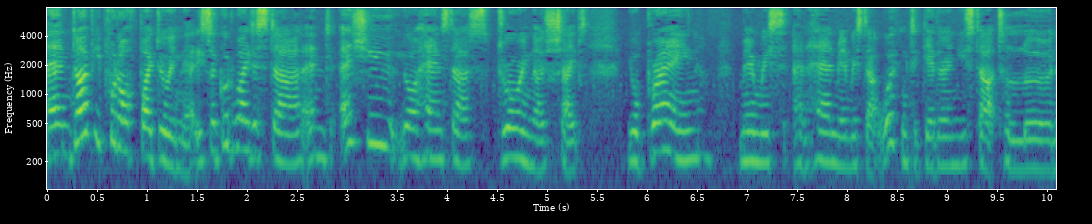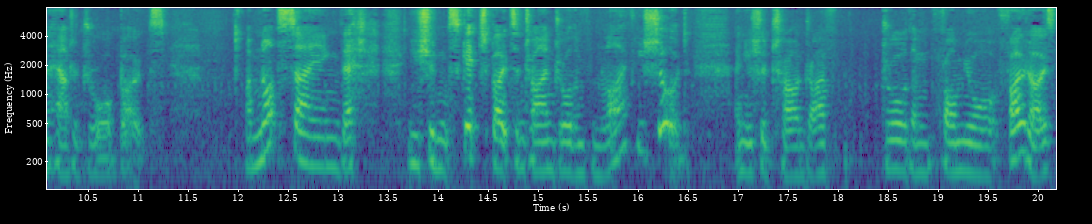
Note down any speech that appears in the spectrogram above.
and don't be put off by doing that. It's a good way to start. And as you your hand starts drawing those shapes, your brain memory and hand memory start working together and you start to learn how to draw boats. I'm not saying that you shouldn't sketch boats and try and draw them from life. You should. And you should try and drive, draw them from your photos.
